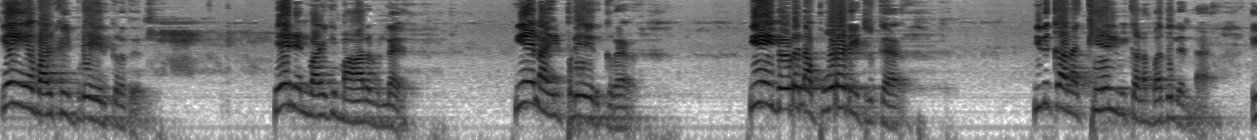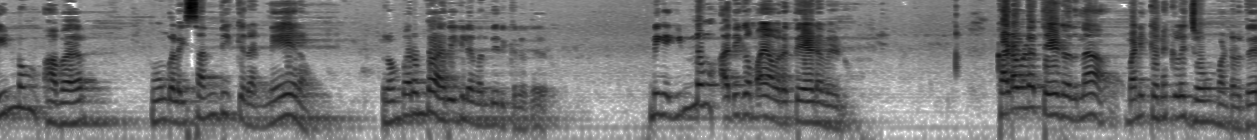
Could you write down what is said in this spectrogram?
ஏன் என் வாழ்க்கை இப்படியே இருக்கிறது? ஏன் என் வாழ்க்கை மாறவில்லை? ஏன் நான் இப்படியே இருக்கிறேன்? ஏன் இதோட நான் போராடிட்டு இருக்கேன்? இதுக்கான கேள்விக்கான பதில் என்ன? இன்னும் அவர் உங்களை சந்திக்கிற நேரம் ரொம்ப ரொம்ப அருகில் வந்திருக்கிறது. நீங்கள் இன்னும் அதிகமாக அவரை தேட வேணும். கடவுளை தேடுறதுனா மணிக்கணக்கில் ஜெபம் பண்ணுறது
